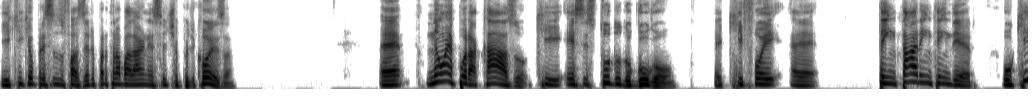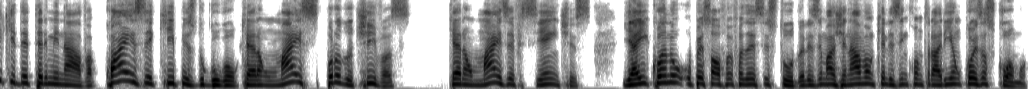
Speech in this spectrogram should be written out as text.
e o que, que eu preciso fazer para trabalhar nesse tipo de coisa. É, não é por acaso que esse estudo do Google, é, que foi é, tentar entender o que, que determinava quais equipes do Google que eram mais produtivas, que eram mais eficientes. E aí, quando o pessoal foi fazer esse estudo, eles imaginavam que eles encontrariam coisas como:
